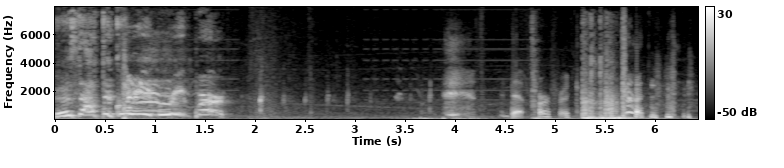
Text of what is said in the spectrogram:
Is that the Grim Reaper? That perfect.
